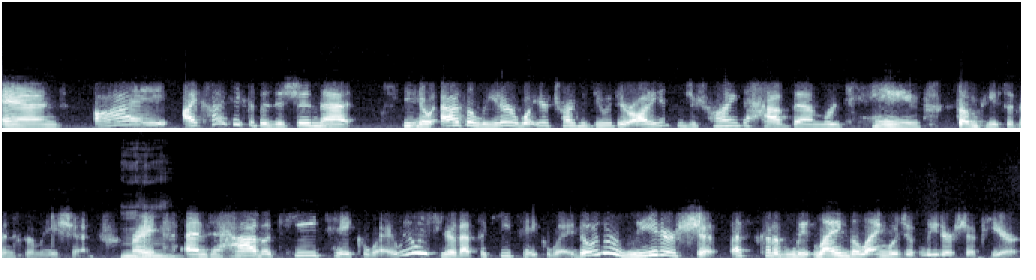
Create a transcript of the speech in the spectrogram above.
and I I kind of take the position that you know, as a leader, what you're trying to do with your audience is you're trying to have them retain some piece of information, mm-hmm. right? And to have a key takeaway. We always hear that's a key takeaway. Those are leadership. That's kind of le- the language of leadership here.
